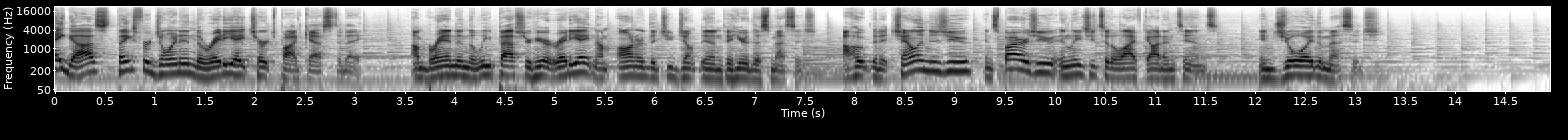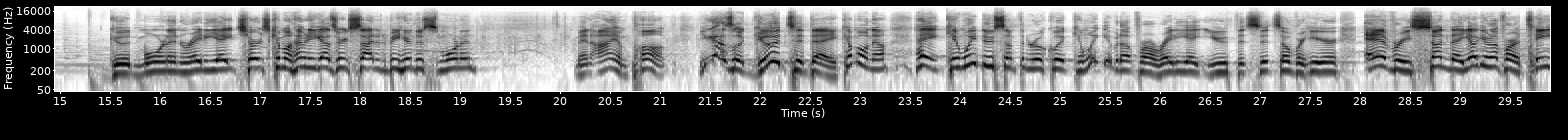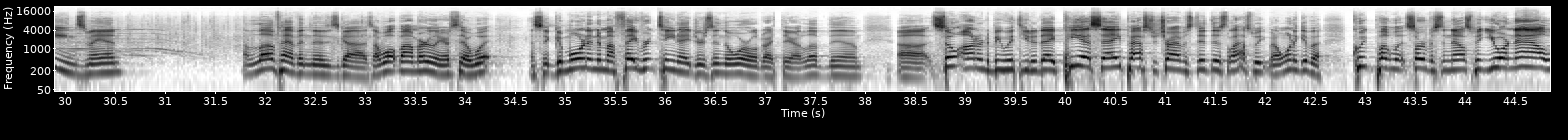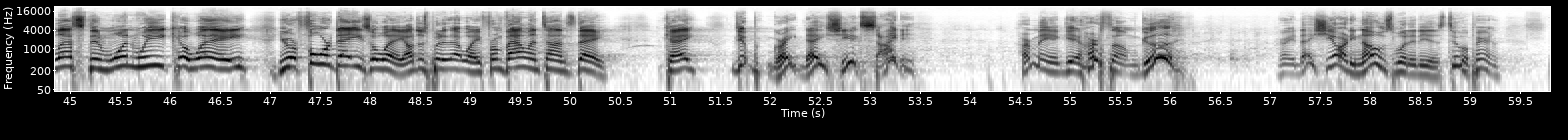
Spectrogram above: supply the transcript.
Hey guys, thanks for joining the Radiate Church podcast today. I'm Brandon, the lead pastor here at Radiate, and I'm honored that you jumped in to hear this message. I hope that it challenges you, inspires you, and leads you to the life God intends. Enjoy the message. Good morning, Radiate Church. Come on, how many of you guys are excited to be here this morning? Man, I am pumped. You guys look good today. Come on now. Hey, can we do something real quick? Can we give it up for our Radiate youth that sits over here every Sunday? Y'all give it up for our teens, man. I love having those guys. I walked by them earlier. I said, "What?" I said, "Good morning to my favorite teenagers in the world, right there. I love them." Uh, so honored to be with you today. PSA, Pastor Travis did this last week, but I want to give a quick public service announcement. You are now less than one week away. You are four days away. I'll just put it that way from Valentine's Day. Okay? Great day. She excited. Her man getting her something good. Great day. She already knows what it is, too, apparently.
